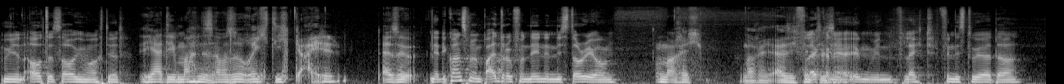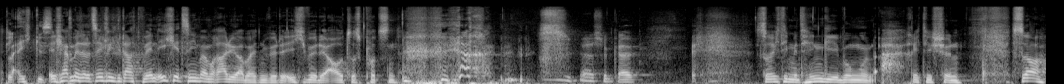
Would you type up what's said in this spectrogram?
Wie ein Auto sauber gemacht wird. Ja, die machen das aber so richtig geil. Also, Ja, du kannst mir einen Beitrag von denen in die Story hauen. mache ich, mache ich. Also ich Vielleicht kann ja irgendwie, vielleicht findest du ja da gleichgesinnt. Ich habe mir tatsächlich gedacht, wenn ich jetzt nicht beim Radio arbeiten würde, ich würde Autos putzen. ja, schon geil. So richtig mit Hingebung und ach, richtig schön. So,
